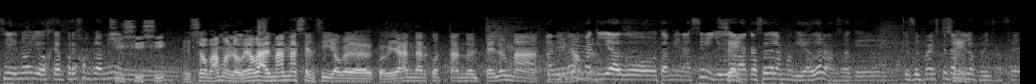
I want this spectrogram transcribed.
Sí, no, yo es que, por ejemplo, a mí... Sí, en- sí, sí. Eso, vamos, lo veo además más sencillo, que- porque ya andar cortando el pelo es más A mí me han maquillado también así. Yo Sí. ido a la casa de la maquilladora, o sea que, que sepáis que Sí. también lo podéis hacer.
